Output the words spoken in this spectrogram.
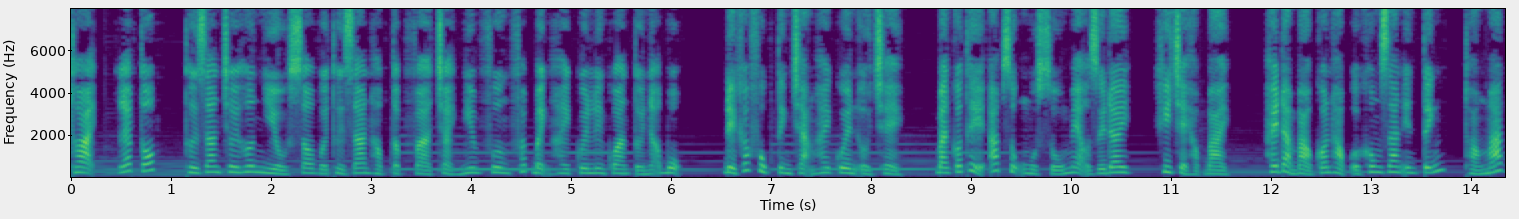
thoại, laptop, thời gian chơi hơn nhiều so với thời gian học tập và trải nghiệm phương pháp bệnh hay quên liên quan tới não bộ. Để khắc phục tình trạng hay quên ở trẻ, bạn có thể áp dụng một số mẹo dưới đây khi trẻ học bài. Hãy đảm bảo con học ở không gian yên tĩnh, thoáng mát,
